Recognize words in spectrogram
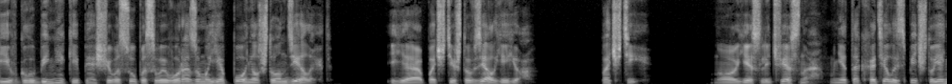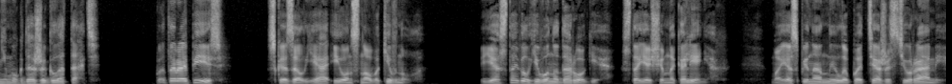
И в глубине кипящего супа своего разума я понял, что он делает. Я почти что взял ее. Почти. Но, если честно, мне так хотелось пить, что я не мог даже глотать. «Поторопись», — сказал я, и он снова кивнул. Я оставил его на дороге, стоящем на коленях. Моя спина ныла под тяжестью рами,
